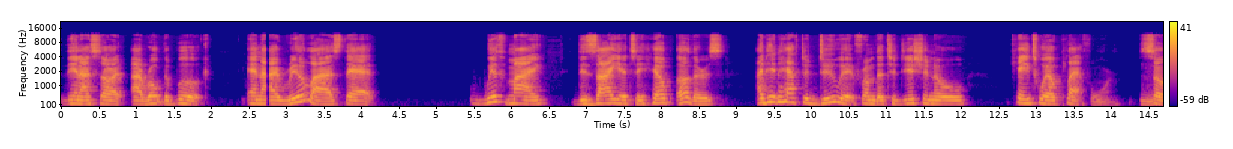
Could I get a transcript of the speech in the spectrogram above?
then i start i wrote the book and i realized that with my desire to help others i didn't have to do it from the traditional k-12 platform mm-hmm. so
